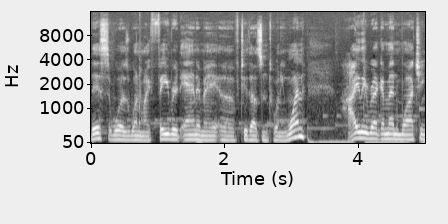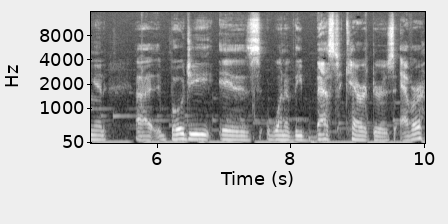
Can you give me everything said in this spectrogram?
This was one of my favorite anime of 2021. Highly recommend watching it. Uh, Bojji is one of the best characters ever.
